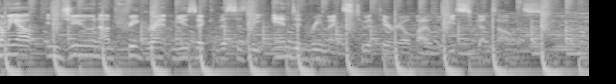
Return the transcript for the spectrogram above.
coming out in June on Free Grant Music. This is the Anden remix to Ethereal by Luis Gonzalez.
